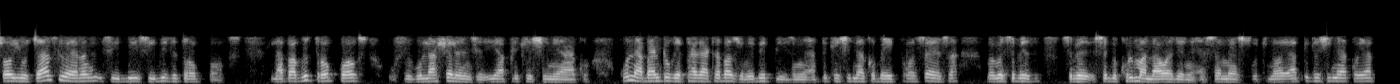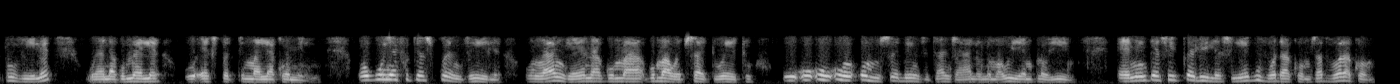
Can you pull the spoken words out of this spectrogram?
So you just wena siyibiza i-drop box lapha kwi-dropbox ufike ulahlele nje i-application yakho. Kunabantu-ke phakathi abazobe bebhizi nge-application yakho beyiprocessa babe sebekhuluma nawe-ke nge-s m s futhi no i-application yakho yaphuvile wena kumele u-expect imali yakho nini. Okunye futhi esikwenzile ungangena kuma-website wethu u- u- u- umsebenzi kanjalo noma uyi-employee. And into esiyicelile siye ku-vodacom sathi vodacom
